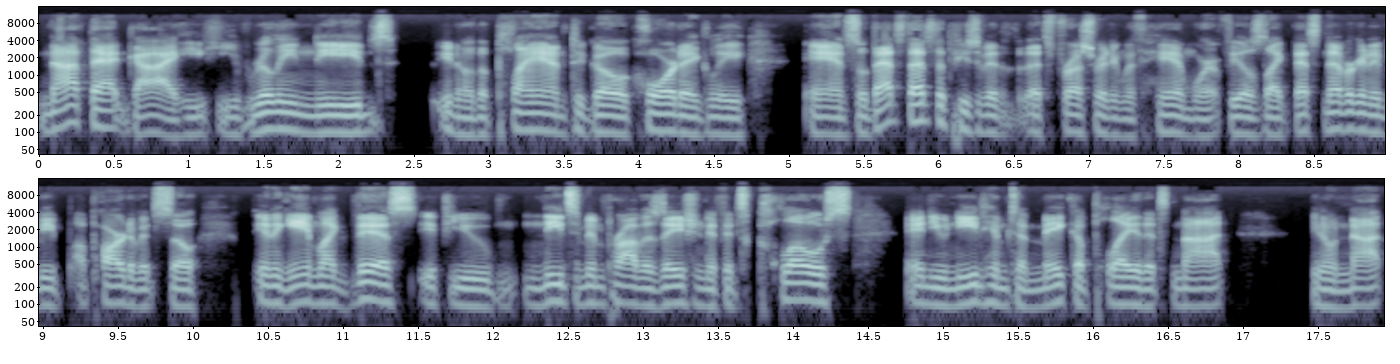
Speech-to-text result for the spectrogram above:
not that guy. He he really needs you know the plan to go accordingly and so that's that's the piece of it that's frustrating with him, where it feels like that's never going to be a part of it. So in a game like this, if you need some improvisation, if it's close and you need him to make a play that's not, you know, not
